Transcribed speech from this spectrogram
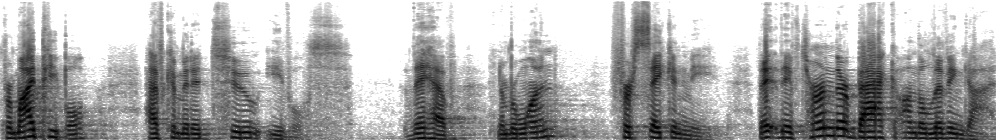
For my people have committed two evils. They have, number one, forsaken me. They, they've turned their back on the living God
